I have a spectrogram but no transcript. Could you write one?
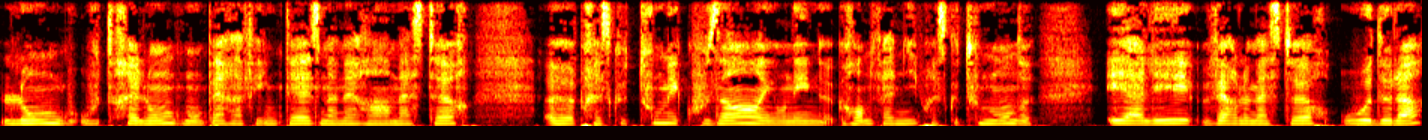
longues ou très longues. Mon père a fait une thèse, ma mère a un master, euh, presque tous mes cousins, et on est une grande famille, presque tout le monde est allé vers le master ou au-delà.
